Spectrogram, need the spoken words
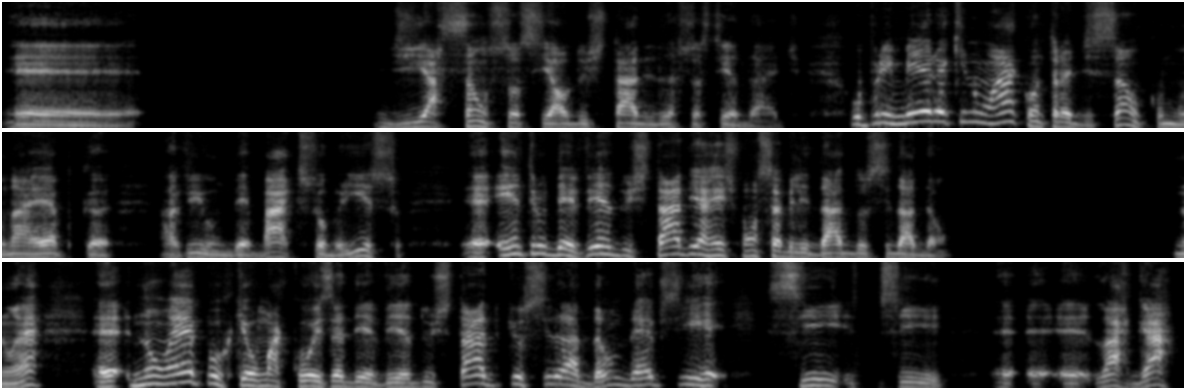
é, de ação social do Estado e da sociedade? O primeiro é que não há contradição, como na época havia um debate sobre isso, é, entre o dever do Estado e a responsabilidade do cidadão. Não é? é? Não é porque uma coisa é dever do Estado que o cidadão deve se, se, se é, é, é, largar,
